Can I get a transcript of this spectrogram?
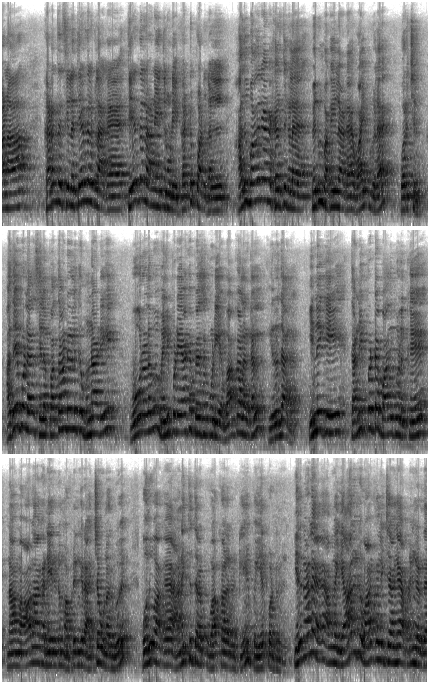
ஆனால் கடந்த சில தேர்தல்களாக தேர்தல் ஆணையத்தினுடைய கட்டுப்பாடுகள் அது மாதிரியான கருத்துக்களை பெரும் வகையிலான வாய்ப்புகளை குறைச்சிருக்கு. அதே போல சில பத்தாண்டுகளுக்கு முன்னாடி ஓரளவு வெளிப்படையாக பேசக்கூடிய வாக்காளர்கள் இருந்தாங்க. இன்னைக்கு தனிப்பட்ட பாதிப்புகளுக்கு நாம் ஆளாக நேரிடும் அப்படிங்கிற அச்ச உணர்வு பொதுவாக அனைத்து தரப்பு வாக்காளர்கிட்டையும் இப்போ ஏற்பட்டிருக்கு. இதனால அவங்க யாருக்கு வாக்களிச்சாங்க அப்படிங்கிறத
